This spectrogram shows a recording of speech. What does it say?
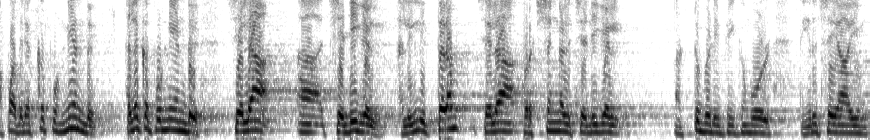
അപ്പോൾ അതിലൊക്കെ പുണ്യമുണ്ട് അതിലൊക്കെ പുണ്യമുണ്ട് ചില ചെടികൾ അല്ലെങ്കിൽ ഇത്തരം ചില വൃക്ഷങ്ങൾ ചെടികൾ നട്ടുപിടിപ്പിക്കുമ്പോൾ തീർച്ചയായും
